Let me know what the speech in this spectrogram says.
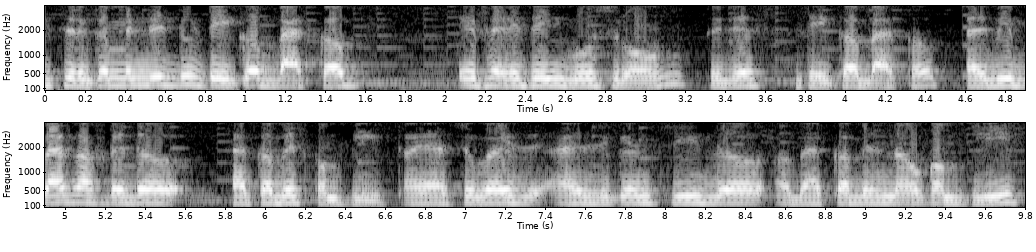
it's recommended to take a backup if anything goes wrong. So just take a backup. I'll be back after the backup is complete. Uh, yeah, so guys, as you can see, the uh, backup is now complete.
